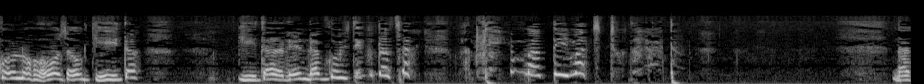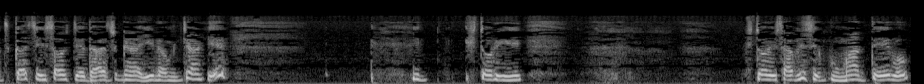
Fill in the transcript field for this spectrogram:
この放送を聞いた聞いたら連絡をしてください。待って待っています懐かしいそして大好きなひろみちゃんへ一人一人寂しく待っている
